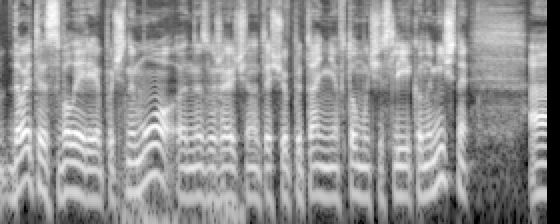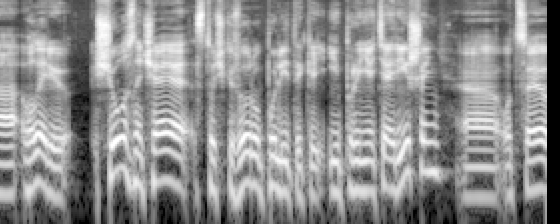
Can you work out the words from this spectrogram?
Е, Давайте з Валерія почнемо, е, незважаючи на те, що питання в тому числі економічне. Е, Валерію, що означає з точки зору політики і прийняття рішень? Оце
